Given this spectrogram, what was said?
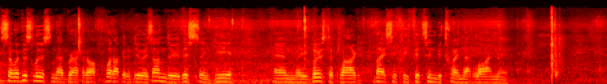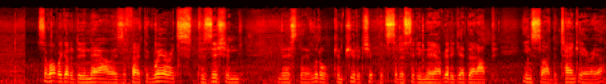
So we've just loosened that bracket off. What I've got to do is undo this thing here, and the booster plug basically fits in between that line there. So what we've got to do now is the fact that where it's positioned there's the little computer chip that's sort of sitting there. I've got to get that up inside the tank area.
